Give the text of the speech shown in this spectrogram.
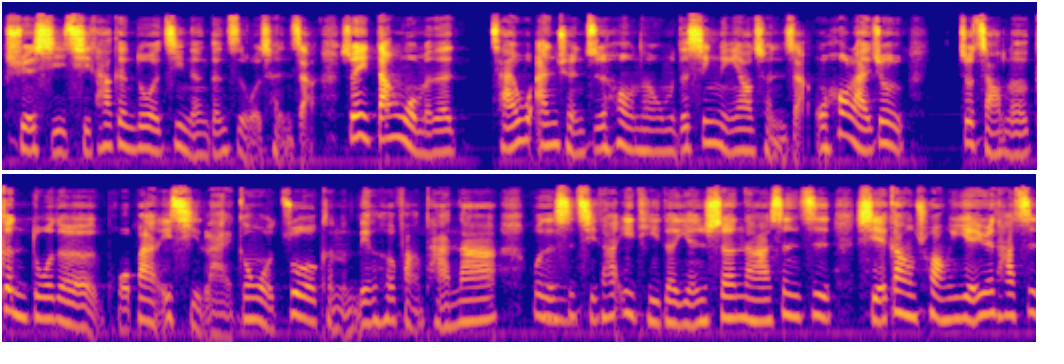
学习其他更多的技能跟自我成长。所以，当我们的财务安全之后呢，我们的心灵要成长。我后来就。就找了更多的伙伴一起来跟我做可能联合访谈啊，或者是其他议题的延伸啊，甚至斜杠创业，因为它是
